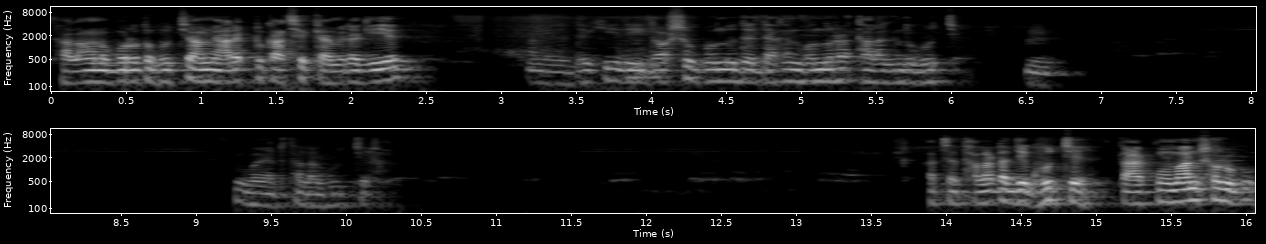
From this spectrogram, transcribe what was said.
থালা অনবরত ঘুরছে। আমি আরেকটু কাছে ক্যামেরা গিয়ে আমি দেখিয়ে দিই। দর্শক বন্ধুদের দেখেন বন্ধুরা, থালা কিন্তু ঘুরছে। হুম। উভয়ের থালা ঘুরছে। আচ্ছা থালাটা যে ঘুরছে, তার প্রমাণস্বরূপ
